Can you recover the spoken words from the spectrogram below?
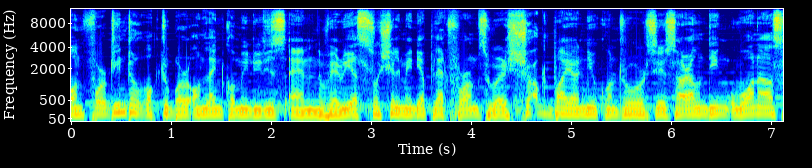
On 14th of October, online communities and various social media platforms were shocked by a new controversy surrounding ONEUS's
